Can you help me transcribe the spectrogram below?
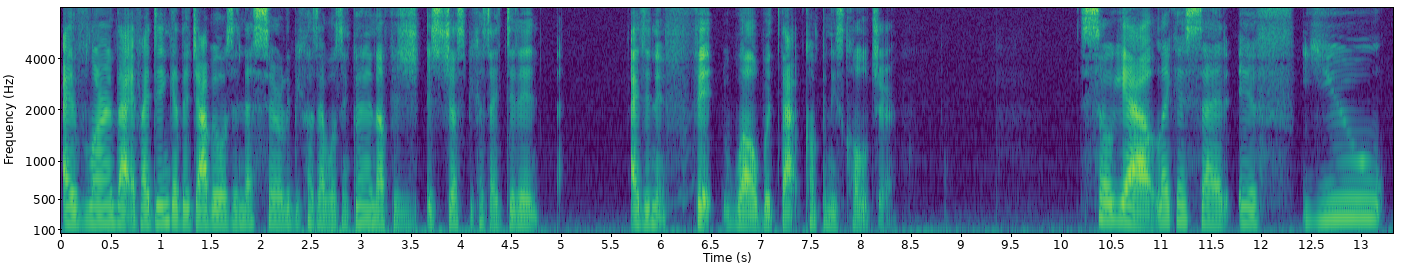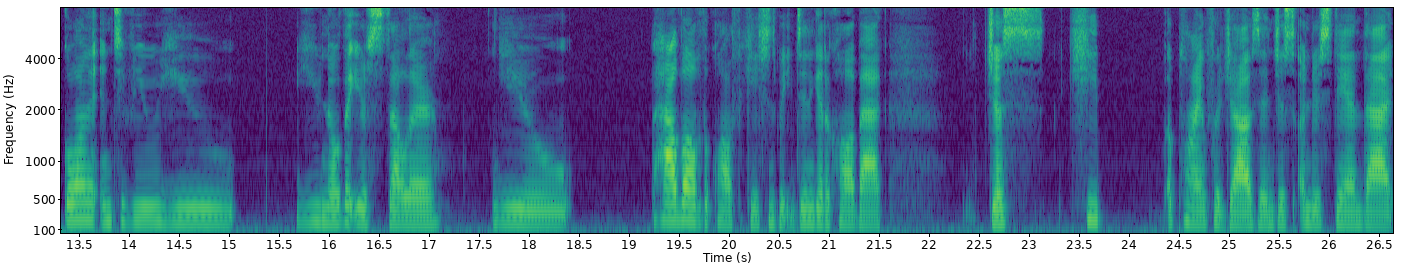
I've learned that if I didn't get the job, it wasn't necessarily because I wasn't good enough. It's, it's just because I didn't, I didn't fit well with that company's culture. So yeah, like I said, if you go on an interview, you you know that you're stellar, you have all of the qualifications, but you didn't get a call back, just keep applying for jobs and just understand that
